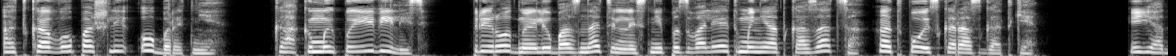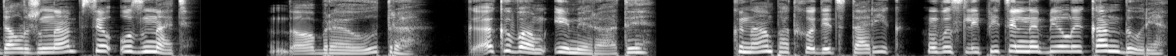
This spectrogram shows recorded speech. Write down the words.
От кого пошли оборотни? Как мы появились? Природная любознательность не позволяет мне отказаться от поиска разгадки. Я должна все узнать. «Доброе утро. Как вам Эмираты?» К нам подходит старик в ослепительно-белой кандуре.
